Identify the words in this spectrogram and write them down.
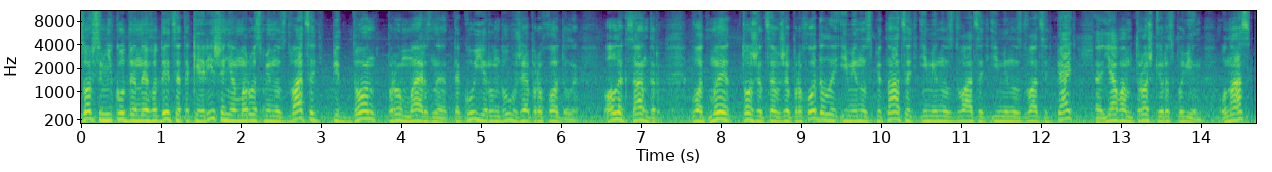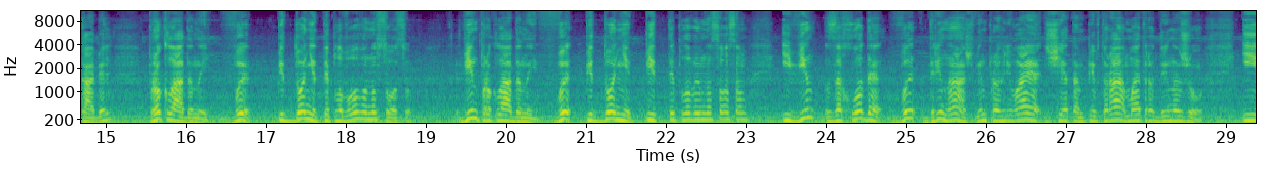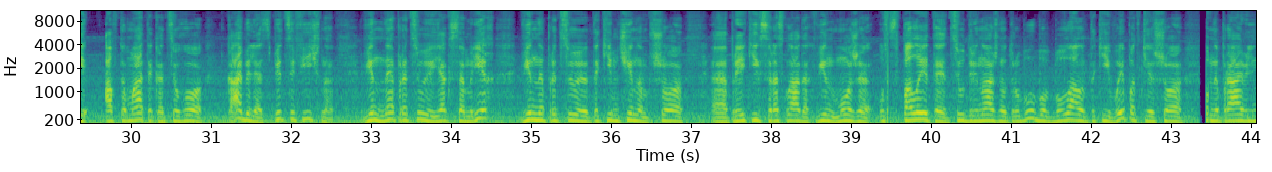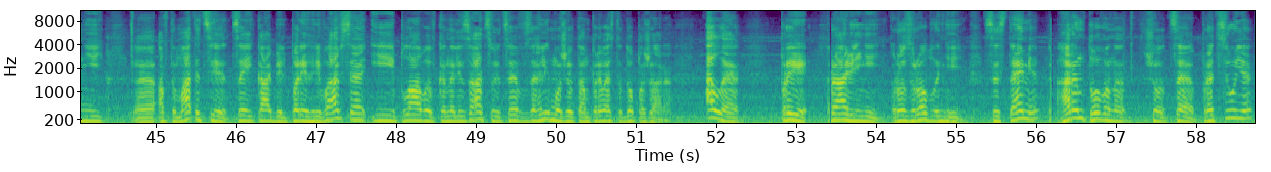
Зовсім нікуди не годиться таке рішення. Мороз мінус 20, піддон промерзне. Таку єрунду вже проходили. Олександр, от ми теж це вже проходили. І мінус 15, і мінус 20, і мінус 25. Е, Я вам трошки розповім. У нас кабель прокладений в піддоні теплового насосу. Він прокладений в піддоні під тепловим насосом, і він заходить в дрінаж. Він прогріває ще там півтора метра дрінажу. І автоматика цього кабеля специфічна. Він не працює як самрєг, він не працює таким чином, що е, при якихось розкладах він може спалити цю дренажну трубу, бо бували такі випадки, що в неправильній е, автоматиці цей кабель перегрівався і плавив каналізацію. Це взагалі може там привести до пожара. Але при правильній розробленій системі гарантовано, що це працює.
